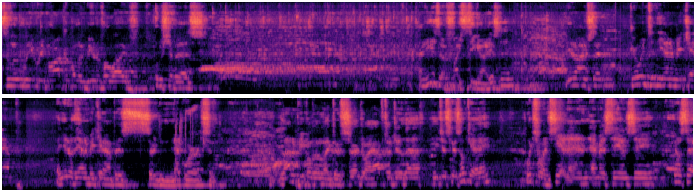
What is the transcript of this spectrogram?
absolutely remarkable and beautiful wife, Usha Vance. And he's a feisty guy, isn't he? You know, I've said, go into the enemy camp. And you know, the enemy camp is certain networks and a lot of people don't like. Sir, do I have to do that? He just goes, okay. Which one? CNN, MSDNC? He'll say,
